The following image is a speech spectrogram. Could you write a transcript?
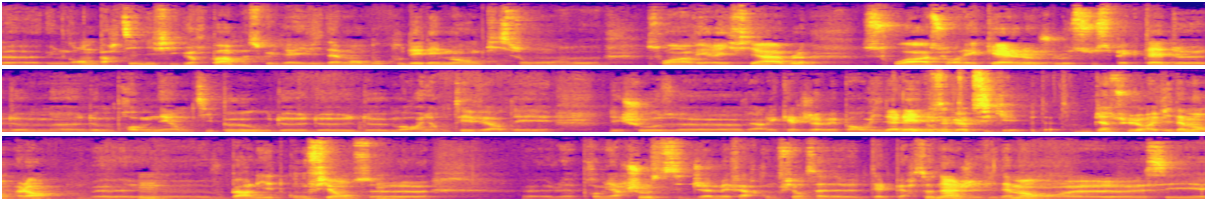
euh, une grande partie n'y figure pas, parce qu'il y a évidemment beaucoup d'éléments qui sont euh, soit invérifiables, soit sur lesquels je le suspectais de, de, me, de me, promener un petit peu ou de, de m'orienter vers des, des choses euh, vers lesquelles j'avais pas envie d'aller. Vous intoxiquer peut-être? Bien sûr, évidemment. Alors, mm. vous parliez de confiance. Mm. la première chose, c'est de jamais faire confiance à tel personnage, évidemment. c'est,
